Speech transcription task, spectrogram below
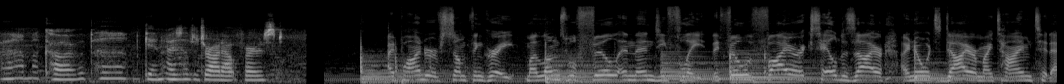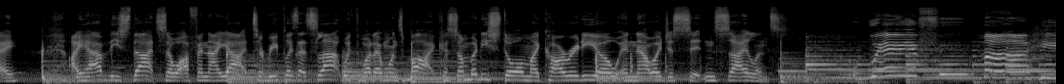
I'm a carve pumpkin. I just have to draw it out first. Ponder of something great. My lungs will fill and then deflate. They fill with fire, exhale desire. I know it's dire, my time today. I have these thoughts so often I ought to replace that slot with what I once bought. Cause somebody stole my car radio and now I just sit in silence. Where you feel my heat,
